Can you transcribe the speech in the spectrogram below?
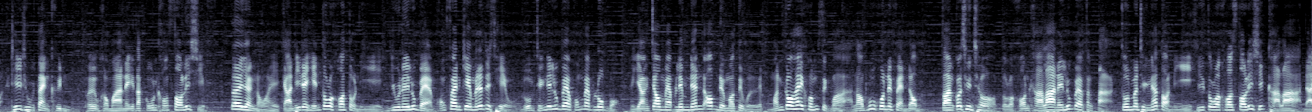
รที่ถูกแต่งขึ้น เพิ่มเข้ามาในตระกูลของ Story Shift แต่อย่างน้อยการที่ได้เห็นตัวละครตัวนี้ อยู่ในรูปแบบของแฟนเกม Red Tail รวมถึงในรูปแบบของแมปโลบอกอย่างเจ้าแมป Remnant of the Multiverse มันก็ให้ความรู้สึกว่าเราผู้คนในแฟนดอม ต่างก็ชื่นชอบตัวละครคาร่าในรูปแบบต่างๆ จนมาถึงณตอนนี้ที่ตัวละครสตอรี่ชิพคาร่าได้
